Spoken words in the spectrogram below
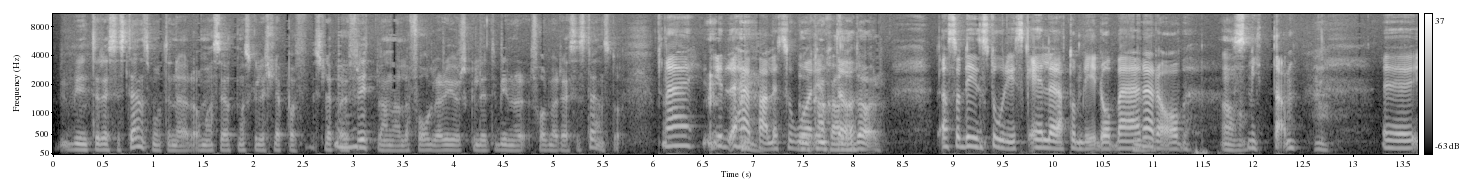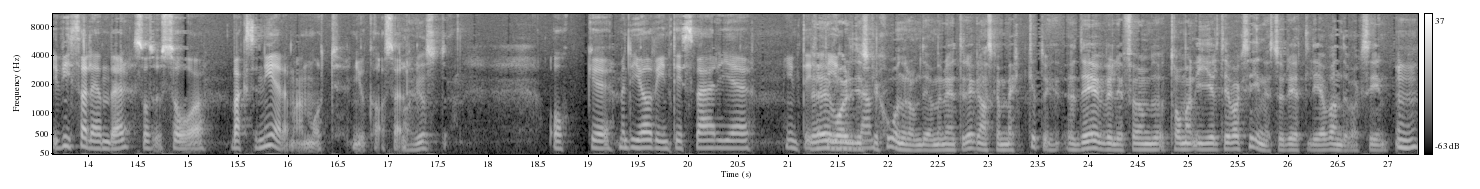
blir inte resistens mot den där? Om man säger att man skulle släppa, släppa Mm. det fritt bland alla fåglar och djur, skulle det inte bli någon form av resistens då? nej, i det här fallet så går det kanske inte. alla att- dör. Alltså det är en stor risk, eller att de blir då bärare av Ja. smittan. Eh, I vissa länder så, så vaccinerar man mot Newcastle. Ja, just det. Och, eh, men det gör vi inte i Sverige, inte i Det har varit diskussioner om det, men är inte det ganska mäckigt? att- Det är väl, för om tar man ILT-vaccinet så är det ett levande vaccin Mm. som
